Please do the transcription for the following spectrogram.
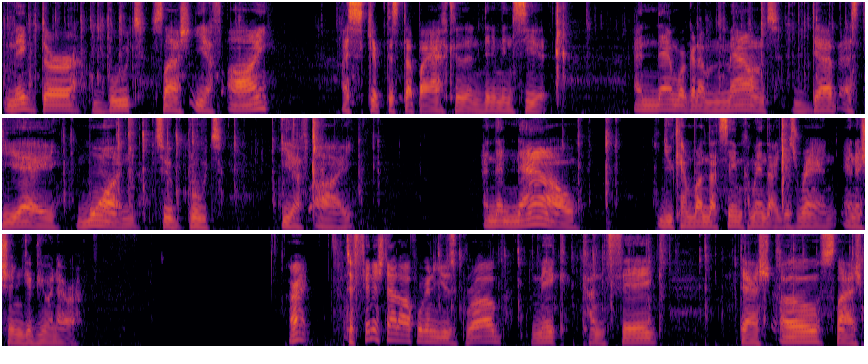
mkdir boot slash EFI. I skipped this step by accident, didn't even see it. And then we're gonna mount dev SDA one to boot EFI. And then now you can run that same command that I just ran and it shouldn't give you an error. All right, to finish that off, we're gonna use grub make config dash o slash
